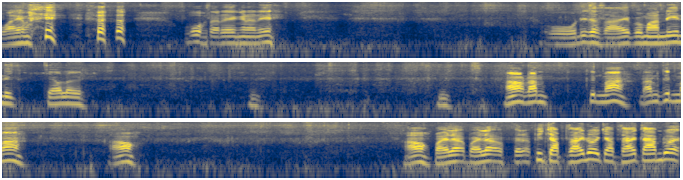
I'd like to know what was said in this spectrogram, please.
ไหวไหมโอ้ตาแรงขนาดนี้ โอ้ นี่ถ้าสายประมาณนี้นี่แจ๋วเลยอืมอืม เอาดันขึ้นมา ดันขึ้นมา เอาเอาไปแล้วไปแล้วไปแล้ว พี่จับสายด้วยจับสายตามด้วย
